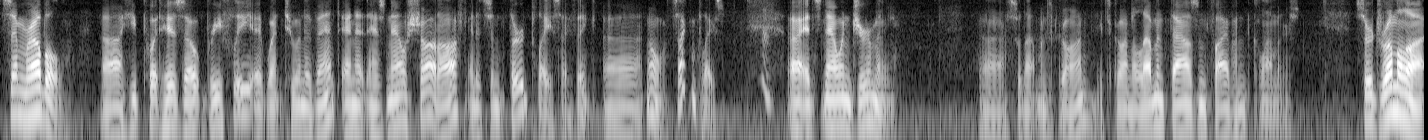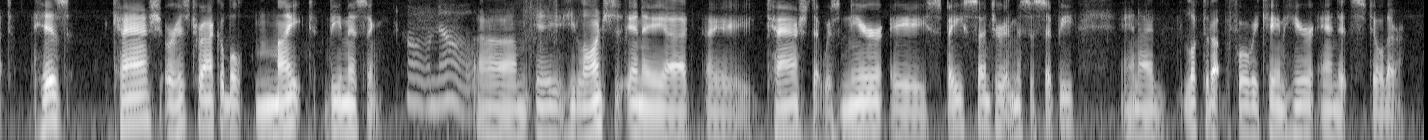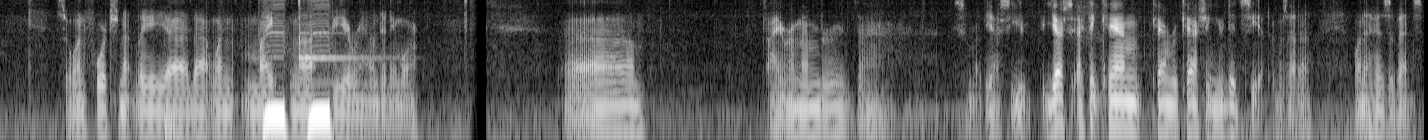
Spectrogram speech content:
Sim Rebel, uh, he put his out briefly. It went to an event and it has now shot off, and it's in third place, I think. Uh, no, second place. Uh, it's now in Germany. Uh, so that one's gone. It's gone 11,500 kilometers. Sir Drumalot, his cache or his trackable might be missing. Oh no. Um, he, he launched in a, uh, a cache that was near a space center in Mississippi, and I looked it up before we came here, and it's still there. So unfortunately, uh, that one might not be around anymore. Um, I remember that. Yes, you. Yes, I think Cam Cam Caching. You did see it. It was at a one of his events.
